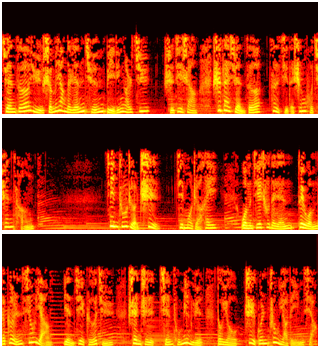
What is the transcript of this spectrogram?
选择与什么样的人群比邻而居？实际上是在选择自己的生活圈层。近朱者赤，近墨者黑。我们接触的人对我们的个人修养、眼界格局，甚至前途命运，都有至关重要的影响。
